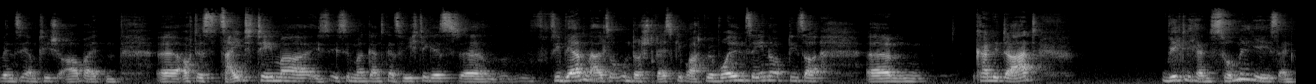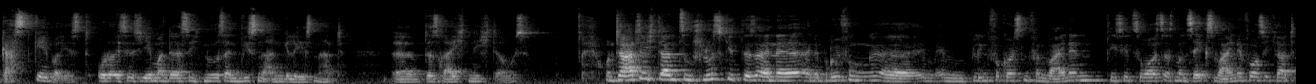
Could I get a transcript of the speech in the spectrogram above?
wenn sie am Tisch arbeiten. Äh, auch das Zeitthema ist, ist immer ein ganz, ganz wichtiges. Sie werden also unter Stress gebracht. Wir wollen sehen, ob dieser ähm, Kandidat wirklich ein Sommelier ist, ein Gastgeber ist, oder ist es jemand, der sich nur sein Wissen angelesen hat. Äh, das reicht nicht aus. Und tatsächlich dann zum Schluss gibt es eine, eine Prüfung äh, im, im Blindverkosten von Weinen. Die sieht so aus, dass man sechs Weine vor sich hat,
